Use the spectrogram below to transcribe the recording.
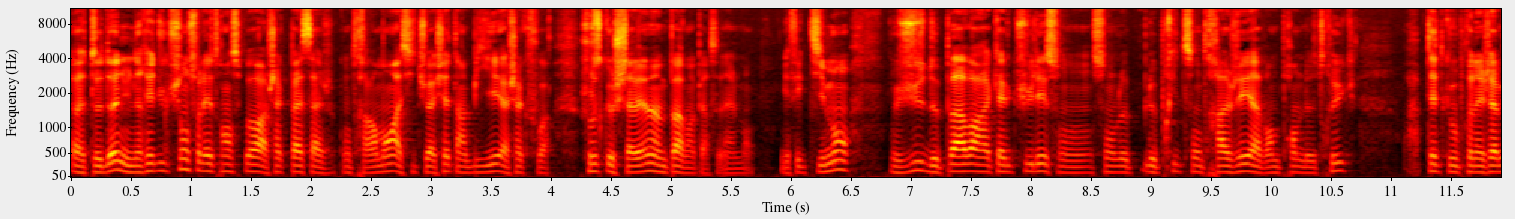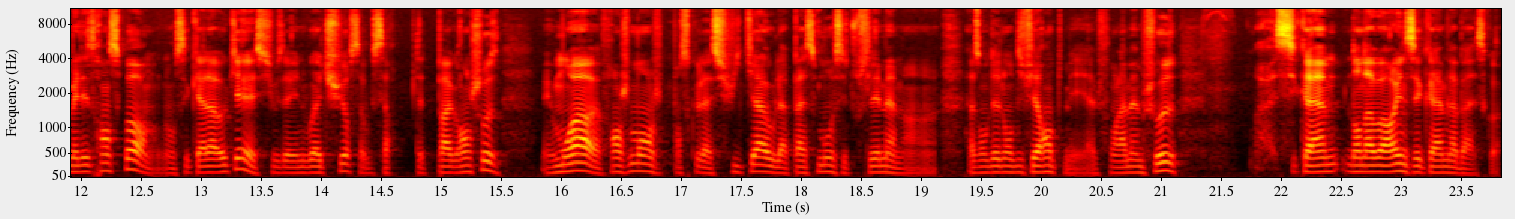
euh, te donnent une réduction sur les transports à chaque passage, contrairement à si tu achètes un billet à chaque fois. Chose que je savais même pas, moi, personnellement. Effectivement, juste de ne pas avoir à calculer le, prix de son trajet avant de prendre le truc, ah, peut-être que vous prenez jamais les transports. dans ces cas-là, ok, si vous avez une voiture, ça vous sert peut-être pas à grand-chose. Mais moi, franchement, je pense que la Suica ou la Pasmo, c'est tous les mêmes. Hein. Elles ont des noms différents, mais elles font la même chose. C'est quand même d'en avoir une, c'est quand même la base, quoi.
